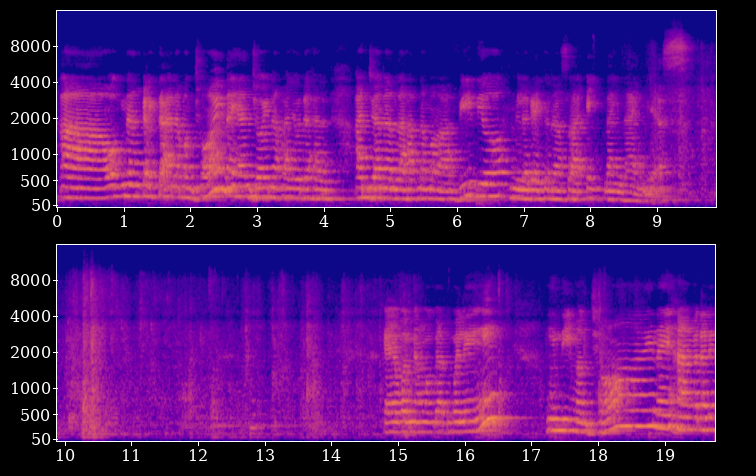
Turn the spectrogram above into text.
Ah, wag nang kaligtaan na mag-join. Ayan, join na kayo dahil andyan ang lahat ng mga video. Nilagay ko na sa 899. Yes. Kaya wag nang magbatwaling. Hindi mag-join. Ayan, madali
